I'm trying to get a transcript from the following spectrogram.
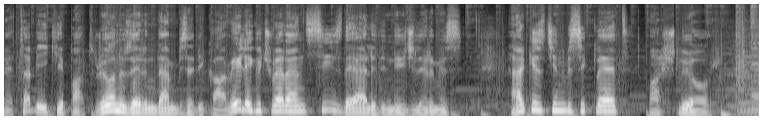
ve tabii ki Patreon üzerinden bize bir kahveyle güç veren siz değerli dinleyicilerimiz. Herkes için bisiklet başlıyor. Bisiklet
